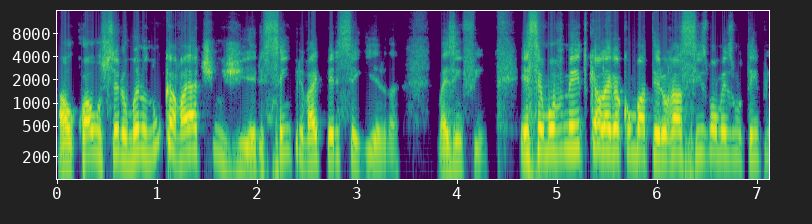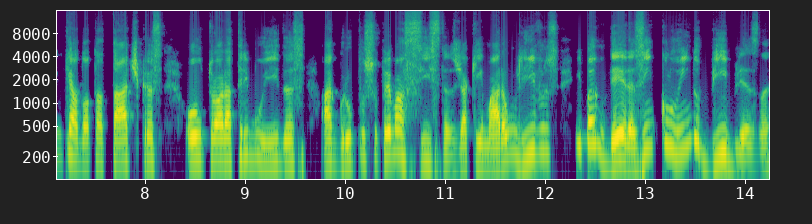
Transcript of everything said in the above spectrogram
ao qual o ser humano nunca vai atingir, ele sempre vai perseguir. Né? Mas enfim, esse é um movimento que alega combater o racismo ao mesmo tempo em que adota táticas outrora atribuídas a grupos supremacistas. Já queimaram livros e bandeiras, incluindo bíblias. Né?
